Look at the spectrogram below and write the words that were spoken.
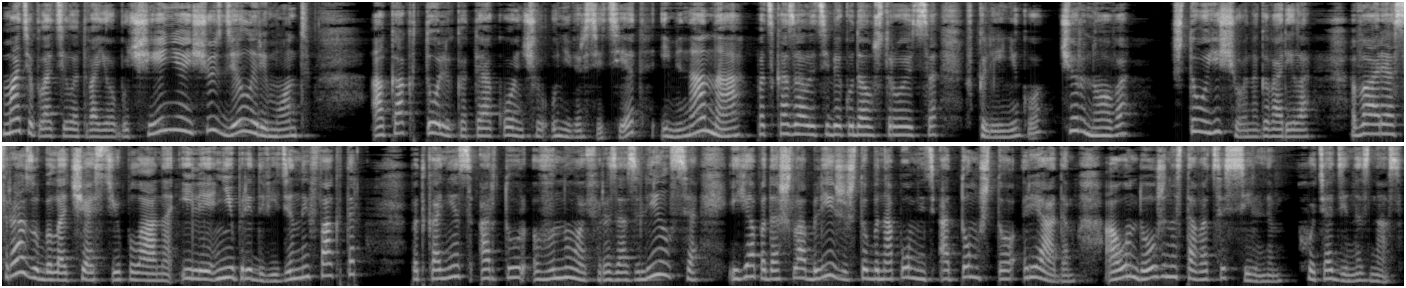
Мать оплатила твое обучение, еще сделала ремонт. А как только ты окончил университет, именно она подсказала тебе, куда устроиться – в клинику Чернова. Что еще она говорила? Варя сразу была частью плана или непредвиденный фактор? Под конец Артур вновь разозлился, и я подошла ближе, чтобы напомнить о том, что рядом, а он должен оставаться сильным, хоть один из нас.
